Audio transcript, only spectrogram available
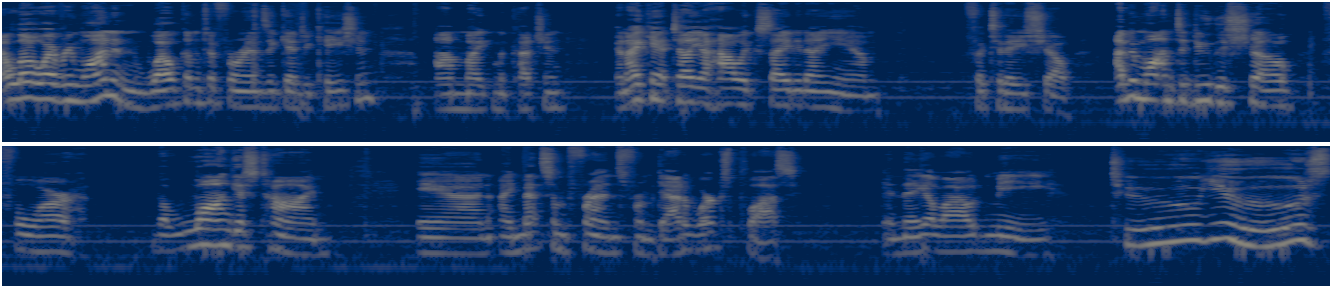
Hello, everyone, and welcome to Forensic Education. I'm Mike McCutcheon, and I can't tell you how excited I am for today's show. I've been wanting to do this show for the longest time, and I met some friends from DataWorks Plus, and they allowed me to use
